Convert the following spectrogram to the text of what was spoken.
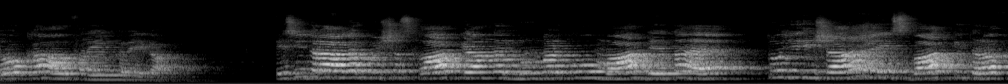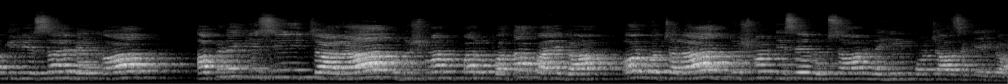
धोखा और फरेब करेगा। इसी तरह अगर कोई शख्स ख्वाब के अंदर लूमड़ को मार देता है तो ये इशारा है इस बात की तरफ़ कि ये साहिब ख्वाब अपने किसी चालाक दुश्मन पर फतह पाएगा और वो चालाक दुश्मन इसे नुकसान नहीं पहुँचा सकेगा।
